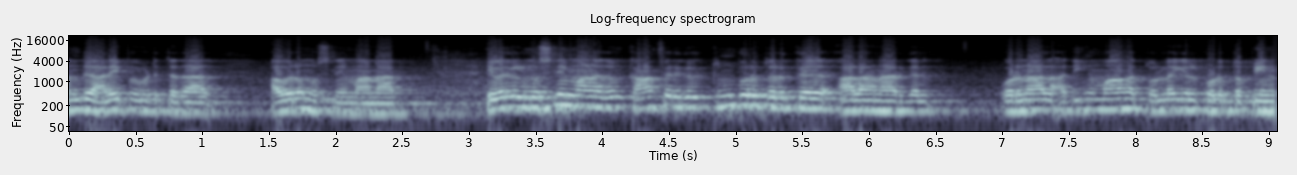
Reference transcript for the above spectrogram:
வந்து அழைப்பு விடுத்ததால் அவரும் முஸ்லீமானார் இவர்கள் முஸ்லீமானதும் காஃபிர்கள் துன்புறுத்தலுக்கு ஆளானார்கள். ஒரு நாள் அதிகமாக தொல்லைகள் கொடுத்த பின்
